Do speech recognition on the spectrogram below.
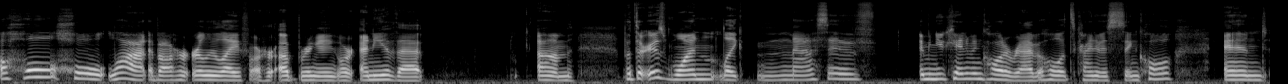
a whole whole lot about her early life or her upbringing or any of that um, but there is one like massive, I mean, you can't even call it a rabbit hole, it's kind of a sinkhole, and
